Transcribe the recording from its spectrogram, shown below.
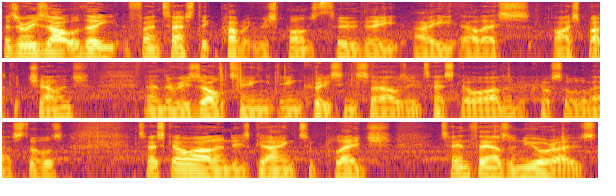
as a result of the fantastic public response to the ALS Ice Bucket Challenge and the resulting increase in sales in Tesco Ireland across all of our stores, Tesco Ireland is going to pledge 10,000 euros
